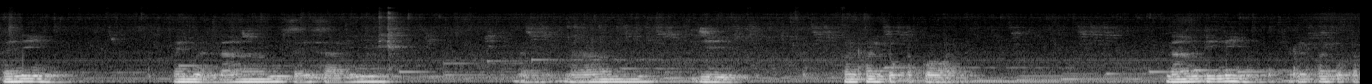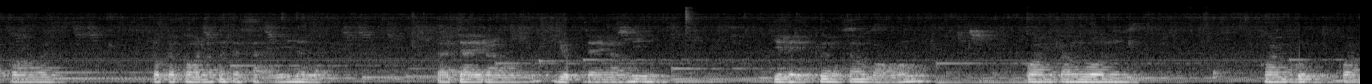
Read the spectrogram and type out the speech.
ให้นิ่ง ให้เหมือนน้ำใสๆนะน้ำที่ค่อยๆตกตะกอน น้ำที่นิ่งค่อยๆตกตะกอนตกตะกอนแล้วก็จะใสนั่นแหละแต่ใจเราหยุดใจเรานิ่งกิเลสเครื่องเศร้าหมอง ความกังวล ความขุ่นความ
